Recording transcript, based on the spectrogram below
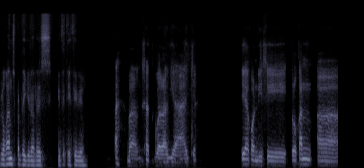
Lu kan seperti jurnalis TV-TV Bim. Ah, bangsat gua lagi aja. Iya kondisi lu kan eh,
